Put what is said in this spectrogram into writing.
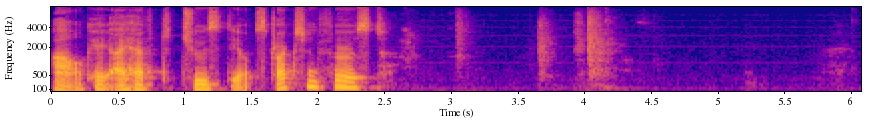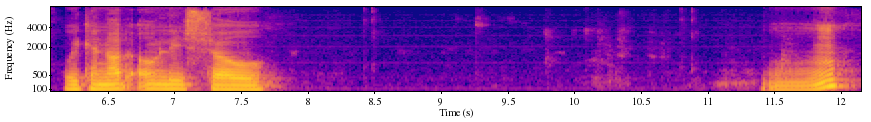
ah, okay, I have to choose the obstruction first. We can not only show mm,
